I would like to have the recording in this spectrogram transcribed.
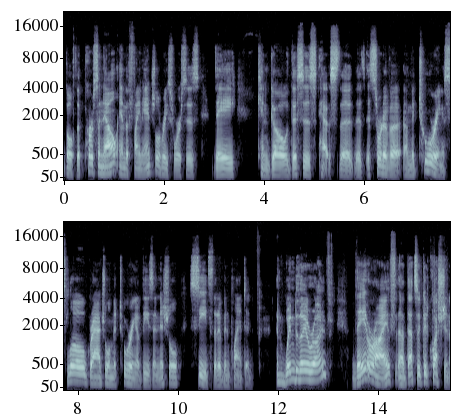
both the personnel and the financial resources. They can go. This is has the it's sort of a, a maturing, a slow, gradual maturing of these initial seeds that have been planted. And when do they arrive? They arrive. Uh, that's a good question.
